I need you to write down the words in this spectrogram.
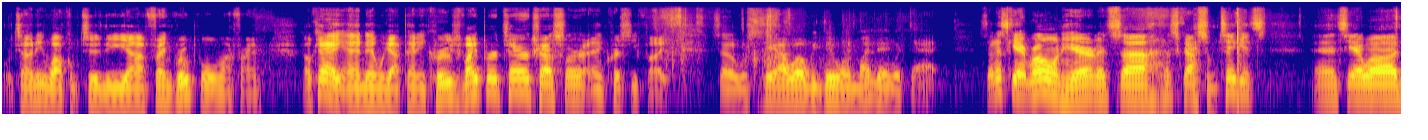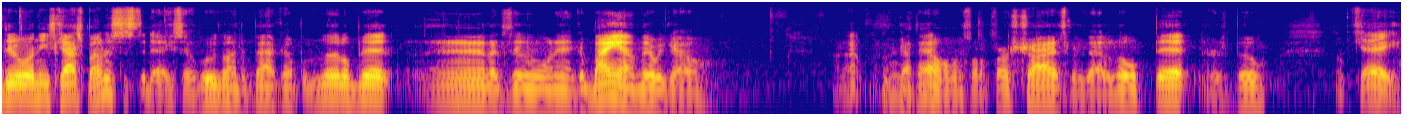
Well, Tony, welcome to the uh, friend group pool, my friend. Okay, and then we got Penny Cruz, Viper, Tara Tressler, and Christy Fight. So we'll see how well we do on Monday with that. So let's get rolling here. Let's uh, let's got some tickets and see how well I do on these cash bonuses today. So we're going to back up a little bit and let's zoom on in. Bam! There we go. I got that almost on the first try. Let's move that a little bit. There's Boo. Okay.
